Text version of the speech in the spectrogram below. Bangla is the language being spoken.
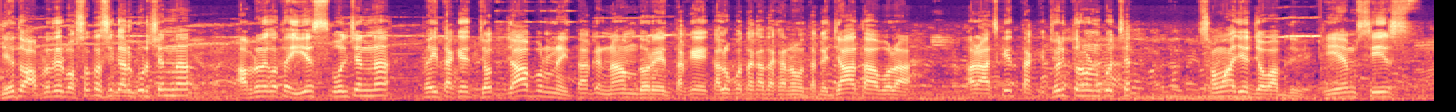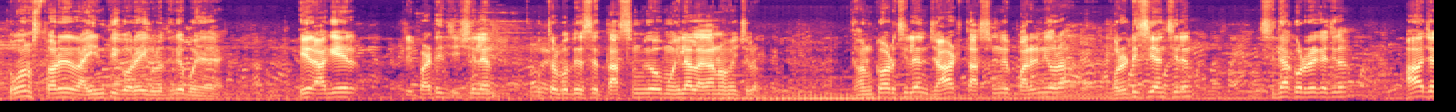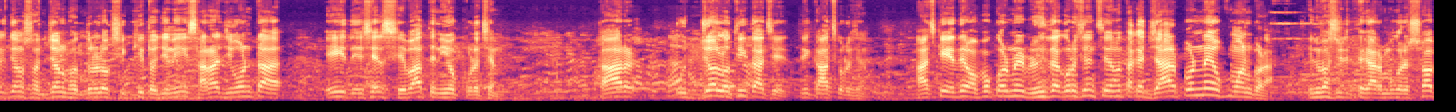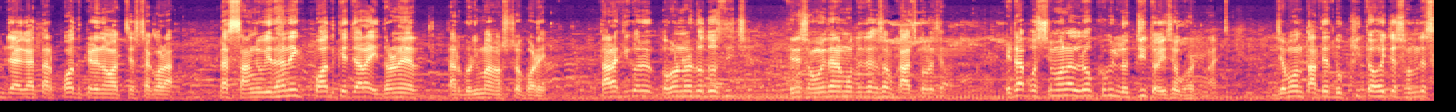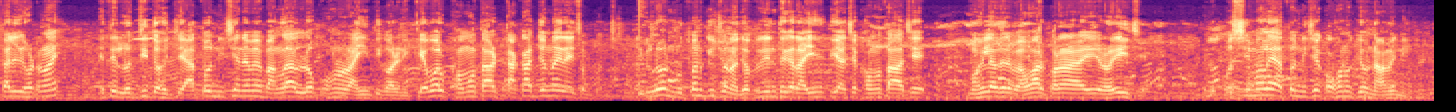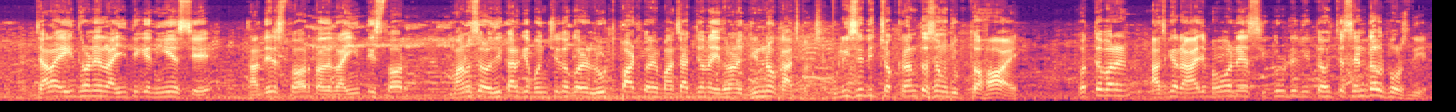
যেহেতু আপনাদের বশ্যতা স্বীকার করছেন না আপনাদের কথা ইয়েস বলছেন না, তাই তাকে যত যা বল নেই, তাকে নাম ধরে, তাকে কালো পতাকা দেখানো, তাকে যা তা বলা। আর আজকে তাকে চরিত্র হরণ করছেন, সমাজের জবাব দেবে। টিএমসির কোন স্তরের রাজনীতি করে এগুলো থেকে বোঝা যায়। এর আগের ত্রিপাঠীজি ছিলেন, উত্তরপ্রদেশে তার সঙ্গেও মহিলা লাগানো হয়েছিল। ধনকড় ছিলেন, জাট, তার সঙ্গে পারেনি ওরা। পলিটিশিয়ান ছিলেন, সিধা করে রেখেছিলেন। আজ একজন সজ্জন ভদ্রলোক শিক্ষিত, যিনি সারা জীবনটা এই দেশের সেবাতে নিয়োগ করেছেন। তার উজ্জ্বল অতীত আছে, তিনি কাজ করেছেন। আজকে এদের অপকর্মের বিরোধিতা করেছেন সেজন্য তাকে যার পণ্যে অপমান করা। ইউনিভার্সিটি থেকে আরম্ভ করে সব জায়গায় তার পদ কেড়ে নেওয়ার চেষ্টা করা। একটা সাংবিধানিক পদকে যারা এই ধরনের তার গরিমা নষ্ট করে, তারা কি করে গভর্নরকে দোষ দিচ্ছে? তিনি সংবিধানের মধ্যে থেকে সব কাজ করেছেন। এটা পশ্চিমবাংলার লোক খুবই লজ্জিত এইসব ঘটনায়। যেমন তাতে দুঃখিত হয়েছে সন্দেশকালীর ঘটনায় এতে লজ্জিত হচ্ছে। এত নিচে নেমে বাংলার লোক কখনো রাজনীতি করেনি। কেবল ক্ষমতা আর টাকার জন্য এরা এইসব করছে। এগুলো নতুন কিছু না। যতদিন থেকে রাজনীতি আছে, ক্ষমতা আছে, মহিলাদের ব্যবহার করা রয়েছে পশ্চিমবাংলায় এত নিচে কখনো কেউ নামেনি। যারা এই ধরনের রাজনীতিকে নিয়ে এসছে, তাদের স্তর, তাদের রাজনীতির স্তর, মানুষের অধিকারকে বঞ্চিত করে, লুটপাট করে বাঁচার জন্য এই ধরনের ঘৃণ্য কাজ করছে। পুলিশ যদি চক্রান্তের সঙ্গে যুক্ত হয় করতে পারেন। আজকে রাজভবনে সিকিউরিটি দিতে হচ্ছে সেন্ট্রাল ফোর্স দিয়ে।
